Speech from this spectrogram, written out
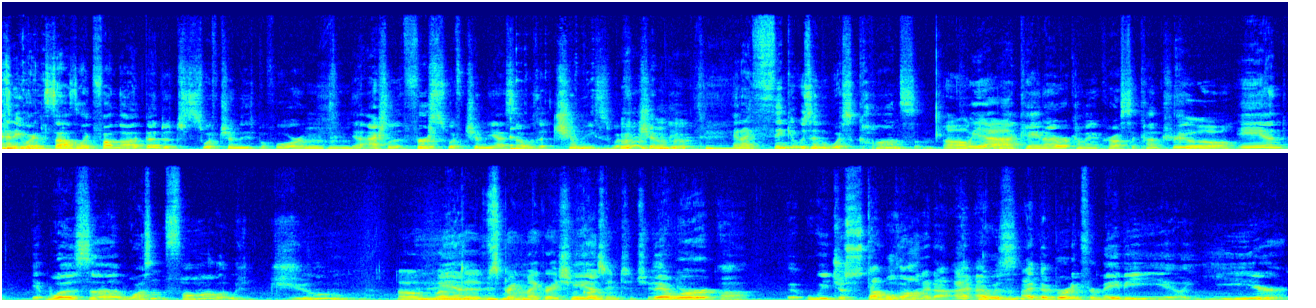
anyway, it sounds like fun though. I've been to Swift chimneys before. And, Mm-hmm. Yeah, actually, the first Swift chimney I saw was a chimney Swift chimney, and I think it was in Wisconsin. Oh Uh, yeah, Kay and I were coming across the country. Cool. And it was uh, wasn't fall; it was June. Oh well, And- the spring migration and goes into June. There were uh, we just stumbled on it. I, I, I was Mm-hmm. I'd been birding for maybe a year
